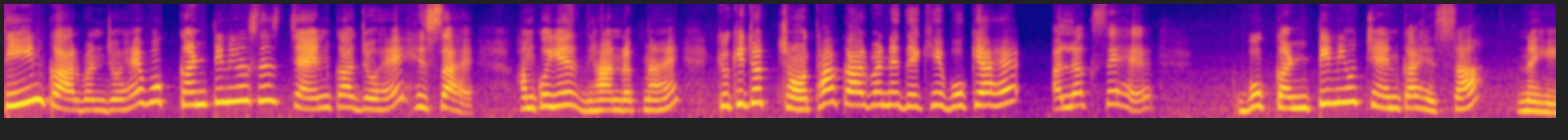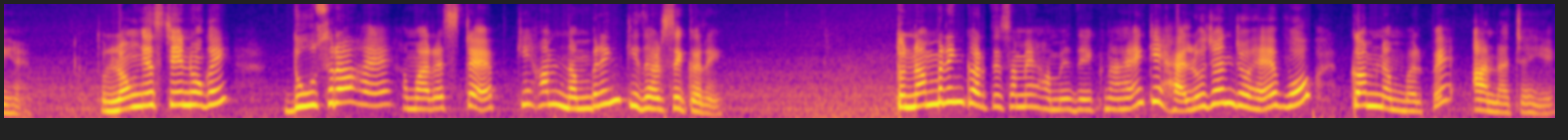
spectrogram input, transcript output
तीन कार्बन जो है वो कंटिन्यूस चैन का जो है हिस्सा है। हमको ये ध्यान रखना है, क्योंकि जो चौथा कार्बन है, देखिए, वो क्या है? अलग से है। वो कंटिन्यू चेन का हिस्सा नहीं है। तो लॉन्गेस्ट चेन हो गई। दूसरा है हमारा स्टेप कि हम नंबरिंग किधर से करें। तो नंबरिंग करते समय हमें देखना है कि हेलोजन जो है, वो कम नंबर पे आना चाहिए।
